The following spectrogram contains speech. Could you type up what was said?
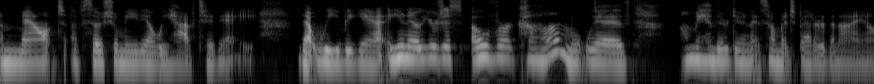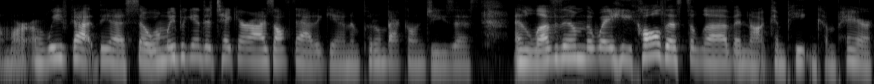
amount of social media we have today that we began, you know, you're just overcome with, oh man, they're doing it so much better than I am, or, or we've got this. So when we begin to take our eyes off that again and put them back on Jesus and love them the way He called us to love and not compete and compare,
